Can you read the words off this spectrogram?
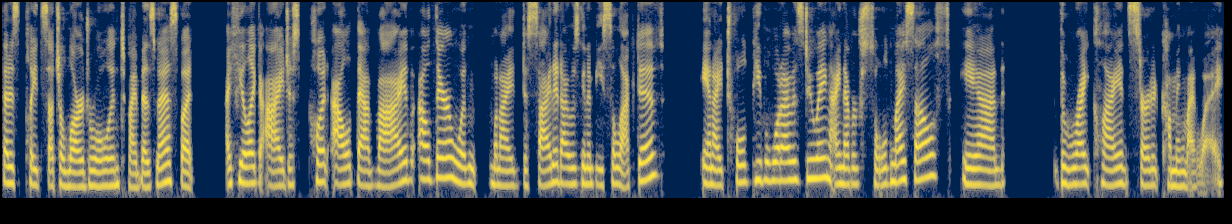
that has played such a large role into my business. But I feel like I just put out that vibe out there when when I decided I was going to be selective and I told people what I was doing. I never sold myself and the right clients started coming my way.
